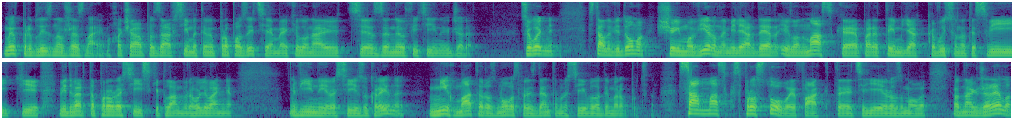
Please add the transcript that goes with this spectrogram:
ми приблизно вже знаємо, хоча б за всіми тими пропозиціями, які лунають з неофіційних джерел. Сьогодні стало відомо, що ймовірно мільярдер Ілон Маск е, перед тим як висунути свій е, відверто проросійський план врегулювання війни Росії з Україною. Міг мати розмову з президентом Росії Володимиром Путіним. Сам Маск спростовує факт е, цієї розмови. Однак джерело,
